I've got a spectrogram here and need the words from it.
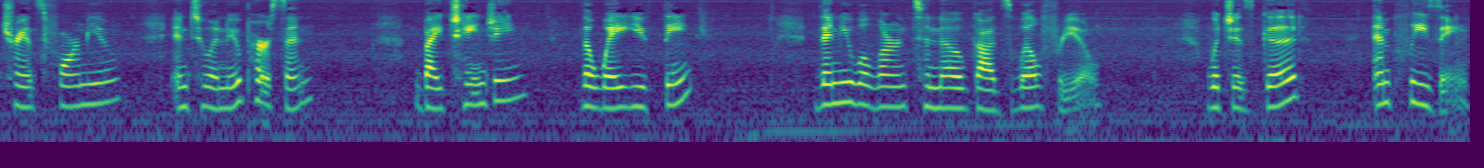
transform you into a new person by changing the way you think. Then you will learn to know God's will for you, which is good and pleasing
